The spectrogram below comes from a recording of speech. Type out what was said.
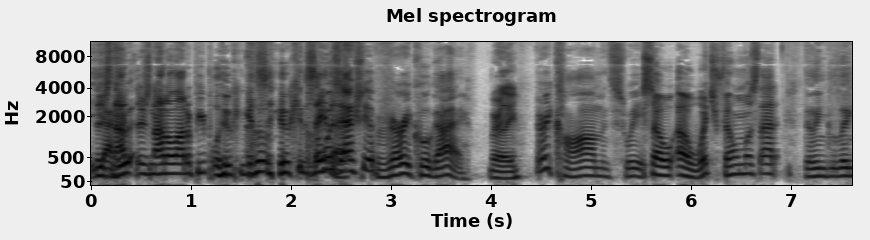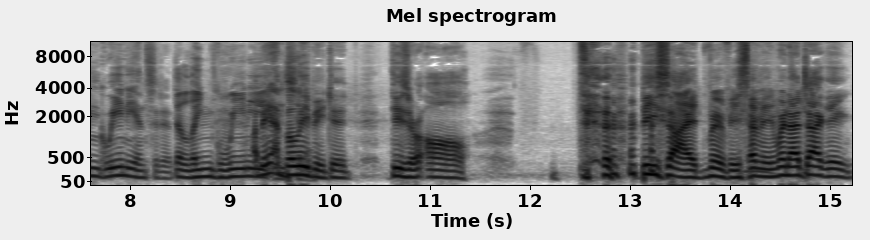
There's Yeah, not he- there's not a lot of people who can get, Who, who can say who was that. actually a very cool guy, really. very calm and sweet. So, uh, which film was that? the Ling- Linguini incident. The Linguini. I mean, and believe me, dude, these are all B side movies. I mean, we're not talking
